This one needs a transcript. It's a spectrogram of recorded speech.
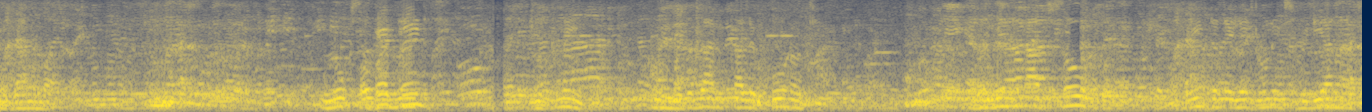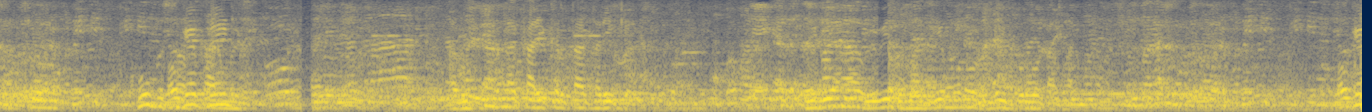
મેદાનમાં લોકસભા ફ્રેન્ડ્સ ચૂંટણી મતદાન કાલે પૂર્ણ થયું. દરમિયાન આપ સૌ પ્રિન્ટ અને ઇલેક્ટ્રોનિક્સ મીડિયાના સાથીઓનો ખૂબ ફ્રેન્ડ્સ આ વિસ્તારના કાર્યકર્તા તરીકે મીડિયાના વિવિધ માધ્યમોનો હૃદયપૂર્વક આભાર માનું છું. ઓકે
